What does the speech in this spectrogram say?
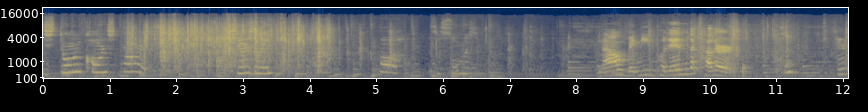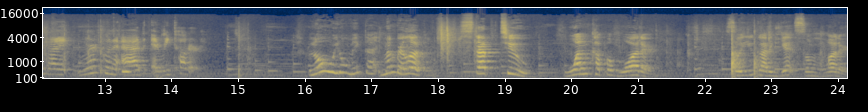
storing cornstarch. Seriously. Oh, this is so messy. Now, baby, put in the color. My, we're gonna add every color. No, we don't make that. Remember, look. Step two, one cup of water. So you gotta get some water.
